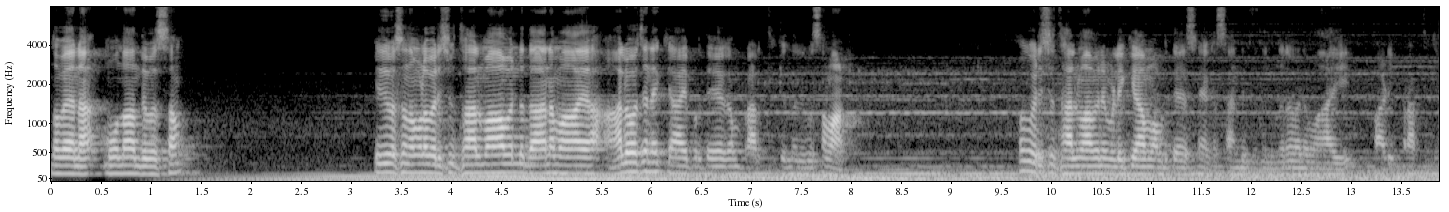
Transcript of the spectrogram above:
നൊവേന മൂന്നാം ദിവസം. ഈ ദിവസം നമ്മൾ പരിശുദ്ധാത്മാവിന്റെ ദാനമായ ആലോചനയ്ക്കായി പ്രത്യേകം പ്രാർത്ഥിക്കുന്ന ദിവസമാണ്. നമുക്ക് പരിശുദ്ധാത്മാവിനെ വിളിക്കാം അവിടുത്തെ സ്നേഹ സാന്നിധ്യത്തിൽ നിറവനുമായി പാടി പ്രാർത്ഥിക്കാം.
